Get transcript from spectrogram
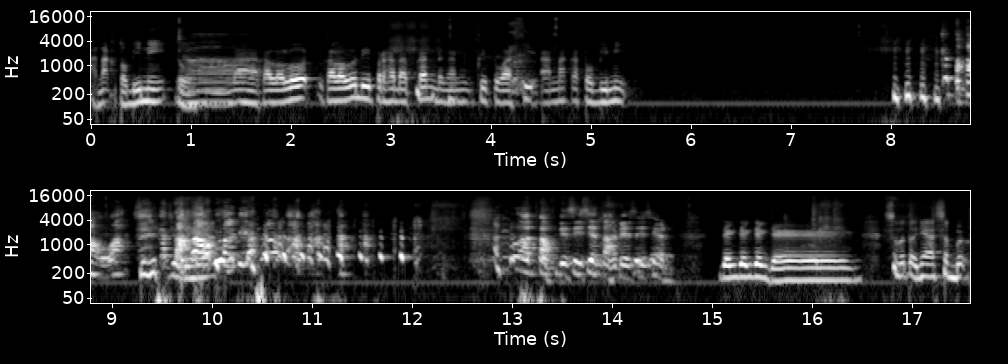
anak atau bini tuh. Nah, kalau lu kalau lu diperhadapkan dengan situasi anak atau bini, Ketawa. Ketawa dia. Wah, tough decision, tough decision. jeng jeng jeng jeng. Sebetulnya sebel-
